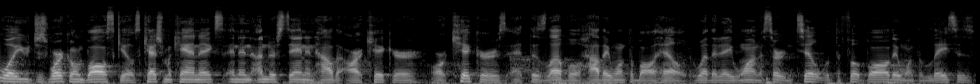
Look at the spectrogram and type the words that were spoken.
Well, you just work on ball skills, catch mechanics, and then understanding how the our kicker or kickers at this level how they want the ball held. Whether they want a certain tilt with the football, they want the laces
